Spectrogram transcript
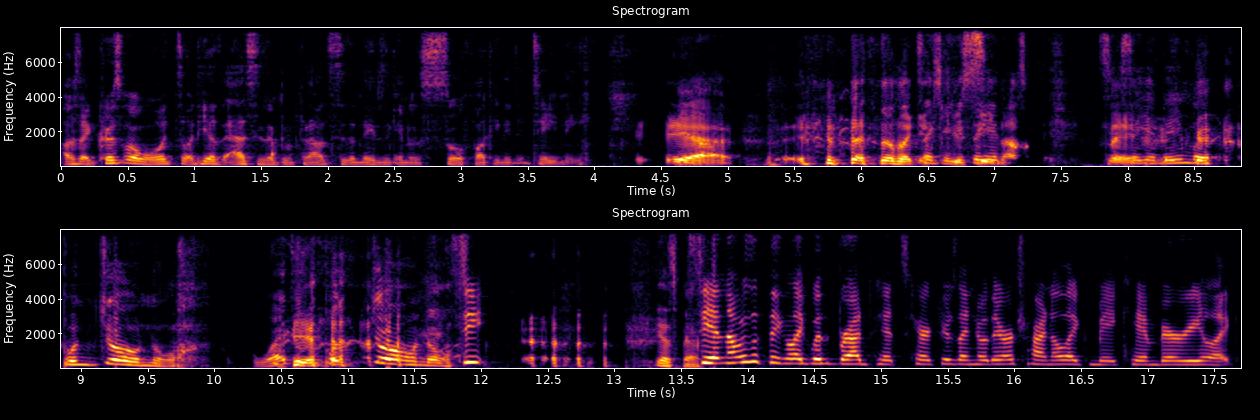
I was like, Christopher Waltz, when he was asking them to pronounce the names again, was so fucking entertaining. yeah, like It's like, you excuse say me it- Say, say- say your name, uh, like, Buongiorno. What? Yeah. Buongiorno. See, Yes, Pam. see, and that was the thing. Like with Brad Pitt's characters, I know they were trying to like make him very like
